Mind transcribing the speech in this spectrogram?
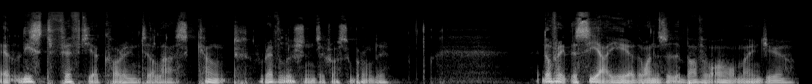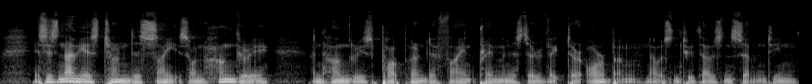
At least 50, according to the last count, revolutions across the world. Don't forget the CIA are the ones at the above all, mind you. It says now he has turned his sights on Hungary and Hungary's popular and defiant Prime Minister Viktor Orban. That was in 2017.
